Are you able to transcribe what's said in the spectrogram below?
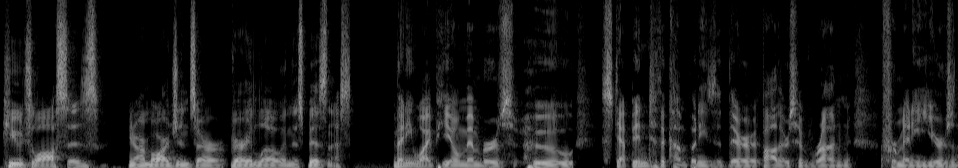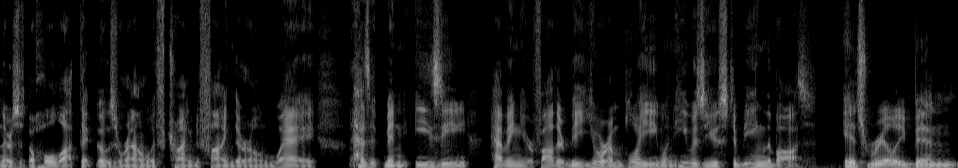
huge losses. You know, our margins are very low in this business. Many YPO members who step into the companies that their fathers have run for many years, and there's a whole lot that goes around with trying to find their own way. Has it been easy having your father be your employee when he was used to being the boss? It's really been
